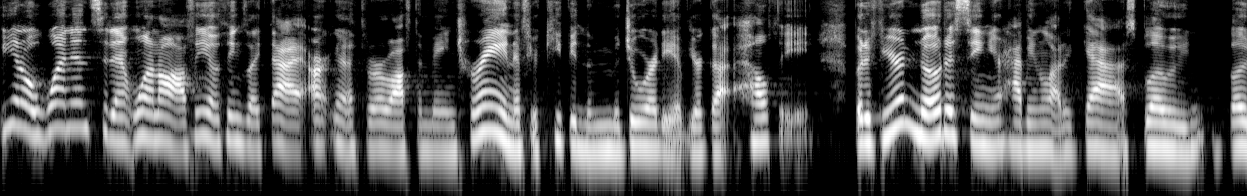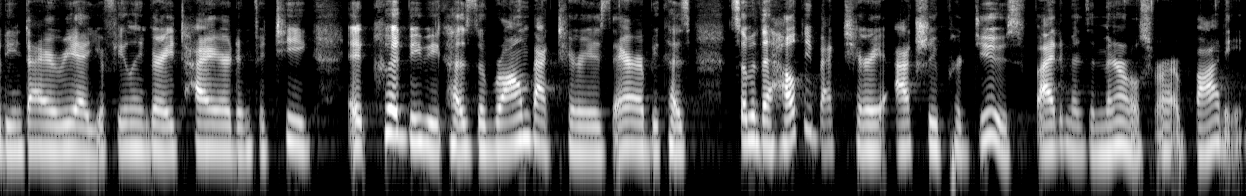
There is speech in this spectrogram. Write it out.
you know, one incident, one off, you know, things like that aren't going to throw off the main terrain if you're keeping the majority of your gut healthy. But if you're noticing you're having a lot of gas, bloating, bloating, diarrhea, you're feeling very tired and fatigued, it could be because the wrong bacteria is there because some of the healthy bacteria actually produce vitamins and minerals for our body.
